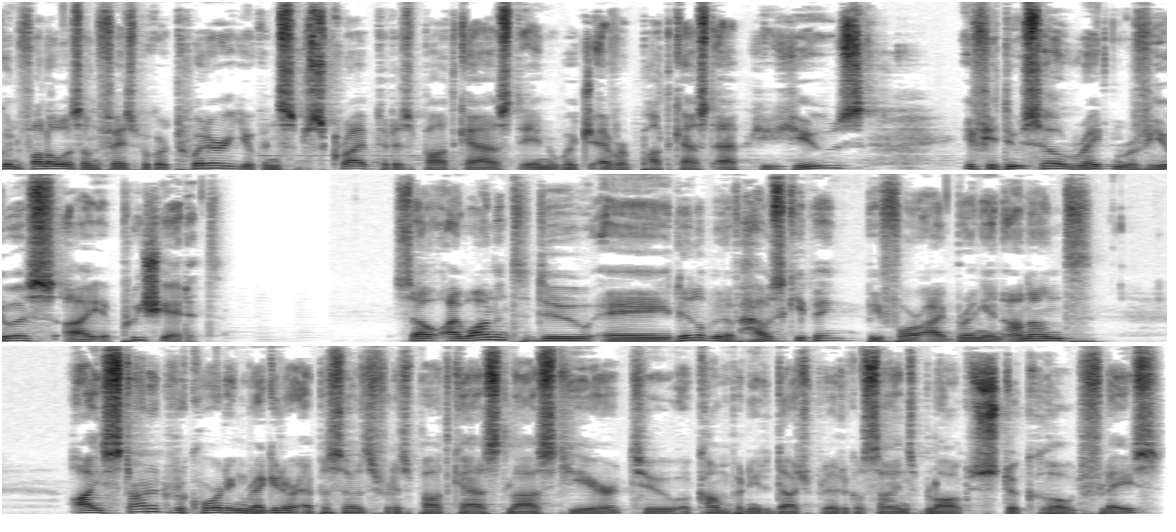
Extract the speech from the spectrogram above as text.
can follow us on Facebook or Twitter. You can subscribe to this podcast in whichever podcast app you use. If you do so, rate and review us. I appreciate it. So I wanted to do a little bit of housekeeping before I bring in Anand. I started recording regular episodes for this podcast last year to accompany the Dutch political science blog Stuk Rood Vlees.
